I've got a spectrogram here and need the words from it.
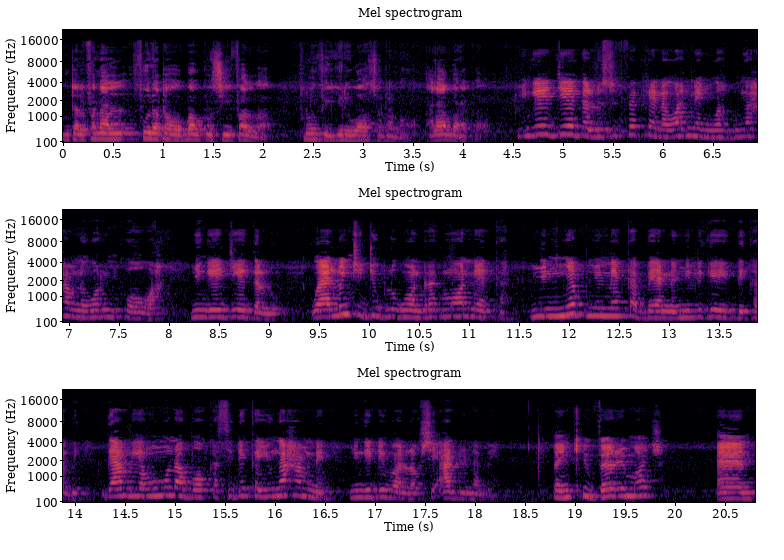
Ntel fanal fulata wo banko si falla pour fi yiri wa sotono ala baraka. Ñu ngay jéggalu su fekkee ne wax nañ wax bu nga xam ne waruñ koo wax. Ñu ngay jéggalu waaye luñ ci jublu woon rek moo nekk. Ñun ñëpp ñu nekk benn ñu liggéey dëkk bi. Gambia mu mun a bokk ci dëkk yu nga xam ne ñu ngi développe ci àdduna bi. Thank you very much, and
